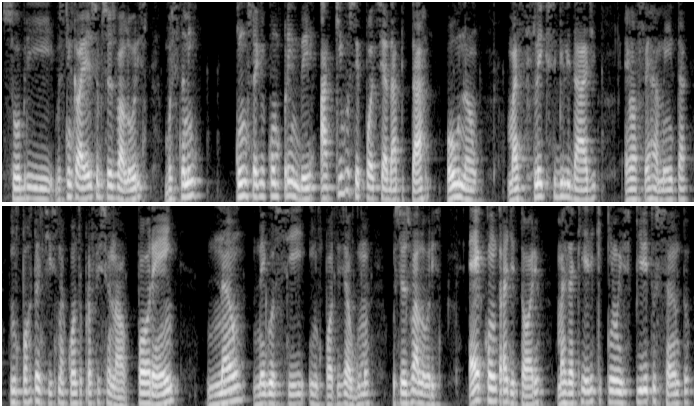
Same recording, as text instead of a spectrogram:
sobre você tem clareza sobre seus valores, você também consegue compreender a que você pode se adaptar ou não. Mas flexibilidade é uma ferramenta importantíssima quanto profissional. Porém, não negocie em hipótese alguma os seus valores. É contraditório, mas aquele que tem o Espírito Santo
